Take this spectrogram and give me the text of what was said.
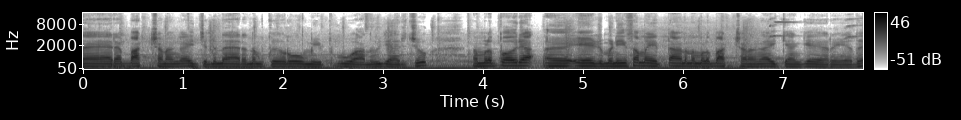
നേരെ ഭക്ഷണം കഴിച്ചിട്ട് നേരെ നമുക്ക് റൂമിൽ പോകാമെന്ന് വിചാരിച്ചു. നമ്മളിപ്പോൾ ഒരു ഏഴുമണി മണി സമയത്താണ് നമ്മൾ ഭക്ഷണം കഴിക്കാൻ കയറിയത്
